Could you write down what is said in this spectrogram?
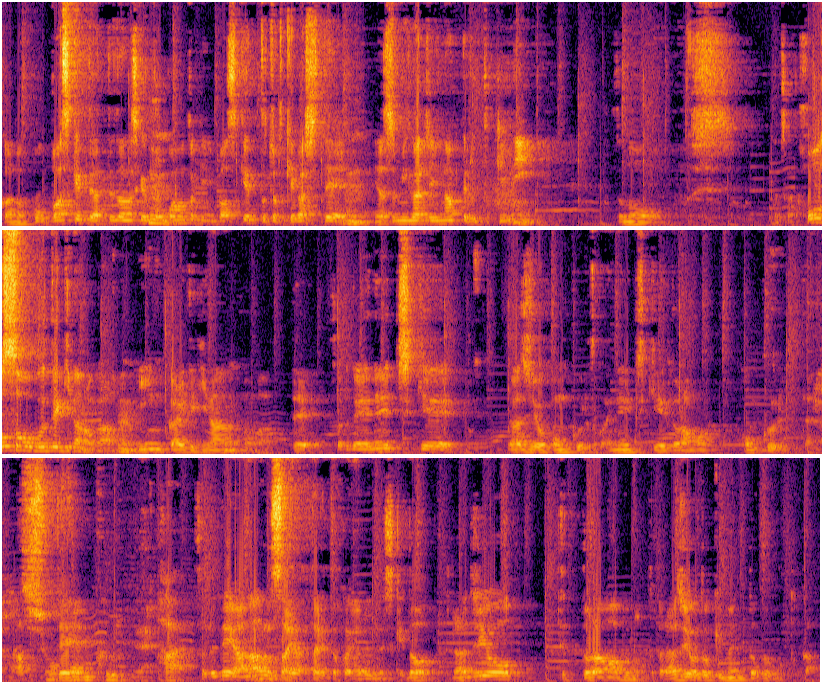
あのこうバスケットやってたんですけど、うん高校の時にバスケットちょっと怪我して、うん休みがちになってる時にその放送部的なのが、うん。委員会的なのがあってそれで NHK ラジオコンクールとか NHK ドラマコンクールみたいなのがあってね。はい、それでアナウンサーやったりとかやるんですけどラジオドラマ部門とかラジオドキュメント部門とか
